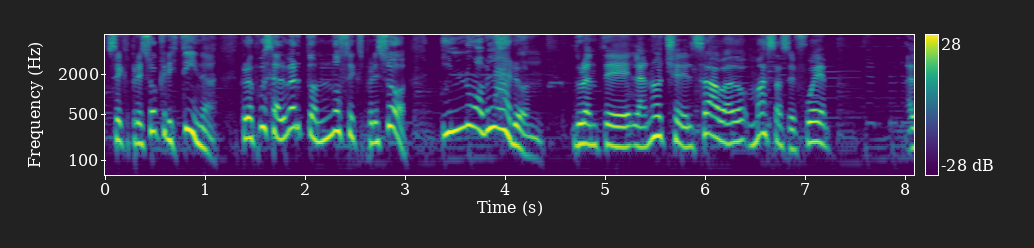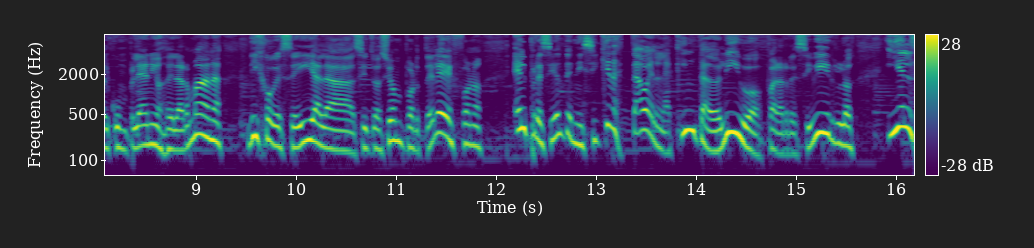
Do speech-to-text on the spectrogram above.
se expresó Cristina, pero después Alberto no se expresó y no hablaron. Durante la noche del sábado, Massa se fue al cumpleaños de la hermana, dijo que seguía la situación por teléfono. El presidente ni siquiera estaba en la Quinta de Olivos para recibirlos. Y el,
